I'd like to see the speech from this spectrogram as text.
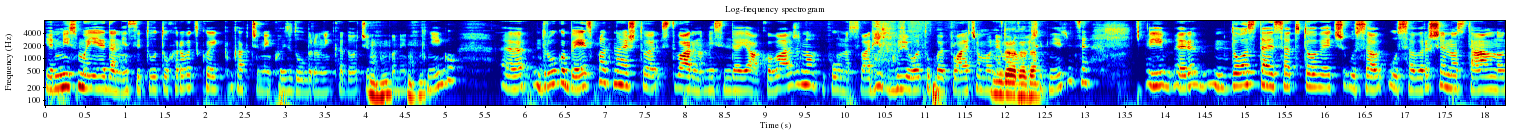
Jer mi smo jedan institut u Hrvatskoj, kako će neko iz Dubrovnika doći mm po neku mhm. knjigu. E, drugo, besplatno je što je stvarno, mislim da je jako važno. Puno stvari u životu koje plaćamo, nema da, da, knjižnice. I dosta je sad to već usavršeno, stalno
